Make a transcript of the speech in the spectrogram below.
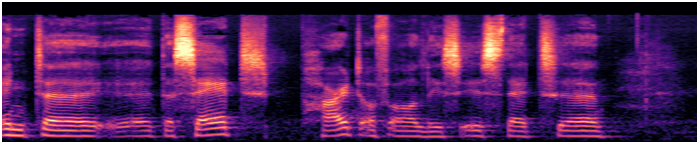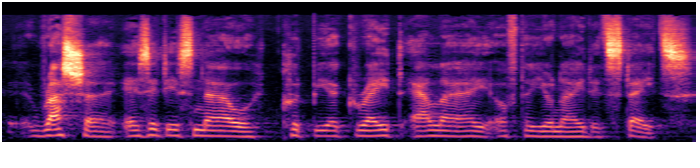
And uh, uh, the sad part of all this is that uh, Russia, as it is now, could be a great ally of the United States.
